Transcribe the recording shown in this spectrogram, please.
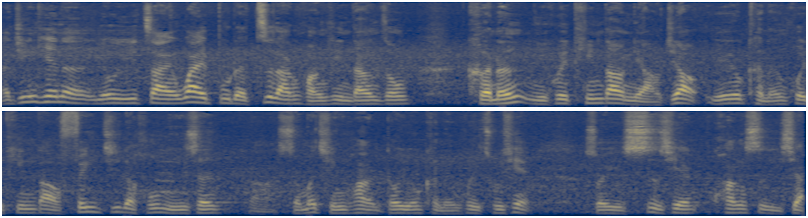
那今天呢，由于在外部的自然环境当中，可能你会听到鸟叫，也有可能会听到飞机的轰鸣声啊，什么情况都有可能会出现，所以事先宽示一下。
